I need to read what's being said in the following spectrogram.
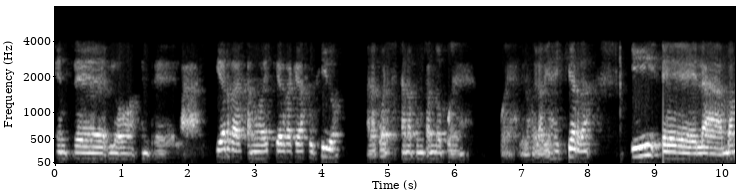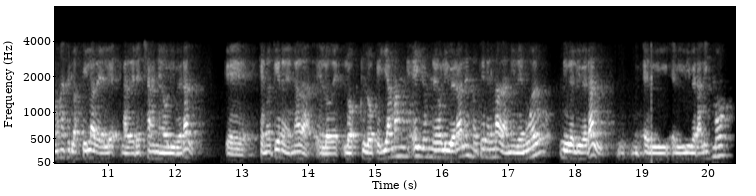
entre, los, entre la izquierda, esta nueva izquierda que ha surgido, a la cual se están apuntando pues, pues los de la vieja izquierda, y eh, la, vamos a decirlo así, la, de, la derecha neoliberal, que, que no tiene nada, eh, lo, de, lo, lo, que llaman ellos neoliberales no tiene nada ni de nuevo ni de liberal. El, el liberalismo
